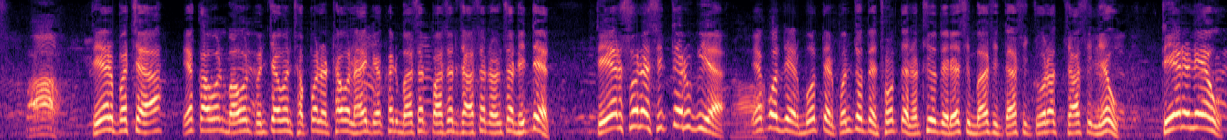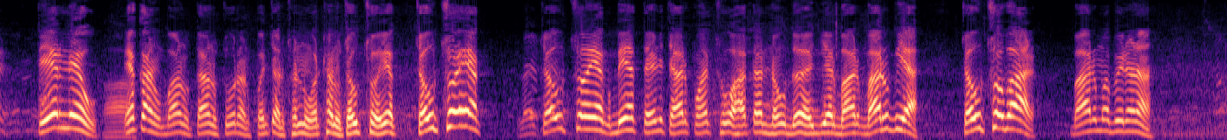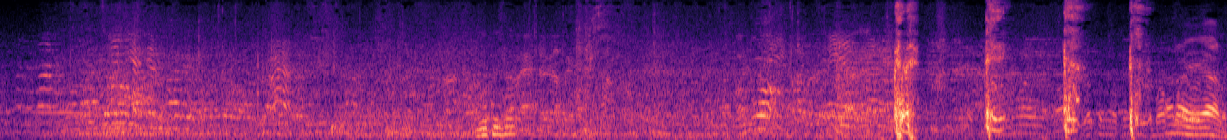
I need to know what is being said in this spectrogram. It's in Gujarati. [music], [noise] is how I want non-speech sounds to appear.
તેર પચાસ એકાવન બાવન પંચાવન છપ્પન અઠાવન સાઠ એકડ બાસઠ પાસઠ છાસઠ અડસઠ સિત્તેર. તેરસો ને સિત્તેર રૂપિયા. એકોતેર બોતેર પંચોતેર છોતેર અઠ્યોતેર એસી બાસી ત્યાસી ચોરાસ છ્યાસી નેવું. તેર નેવું. તેર નેવું. એકાણું બાણું ત્રાણું ચોરાણું પંચાણું છન્નું અઠાણું ચૌદસો એક. ચૌદસો એક. ચૌદસો એક. બે ત્રણ ચાર પાંચ છ સાત આઠ નવ દસ અગિયાર બાર બાર રૂપિયા. ચૌદસો બાર. બારમાં ભાઈ રાણા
